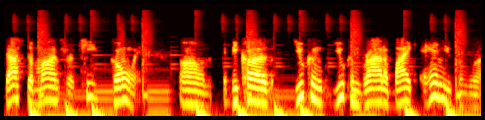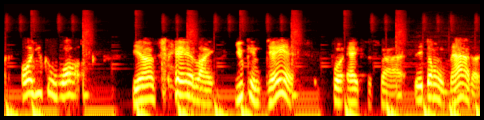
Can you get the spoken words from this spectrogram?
That's the mantra. Keep going. Um, because you can you can ride a bike and you can run, or you can walk. You know what I'm saying? Like you can dance for exercise. It don't matter.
